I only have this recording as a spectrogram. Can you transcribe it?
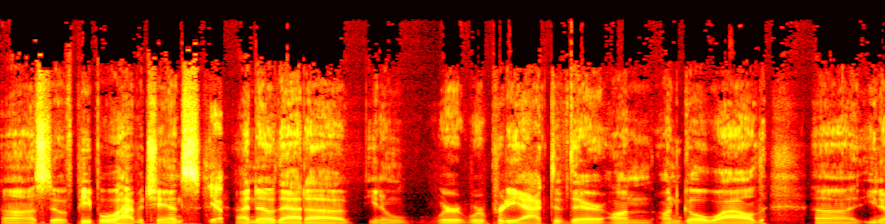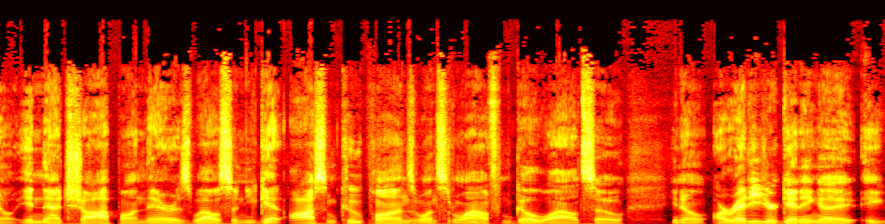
Uh, so if people have a chance, yep. I know that uh, you know we're we're pretty active there on on Go Wild. Uh, you know, in that shop on there as well. So and you get awesome coupons once in a while from Go Wild. So you know already you're getting a, a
